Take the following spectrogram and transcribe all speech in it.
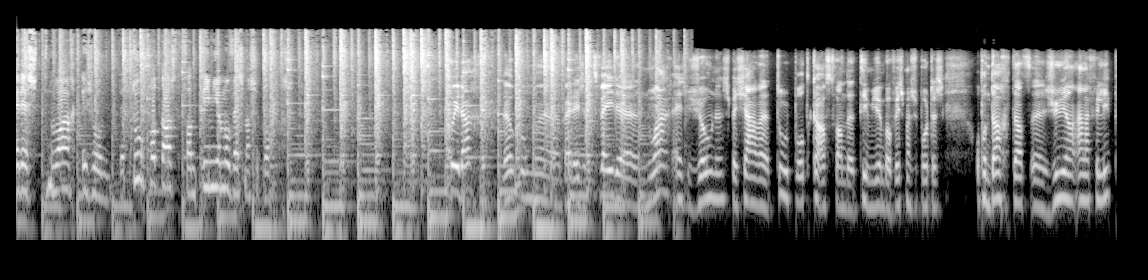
Dit is Noir et Jaune, de tourpodcast van Team Jumbo-Visma supporters. Goeiedag, welkom eh, bij deze tweede Noir et Jaune speciale tourpodcast van de Team Jumbo-Visma supporters. Op een dag dat eh, Julien Alaphilippe,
